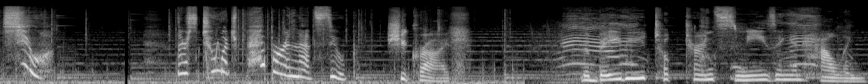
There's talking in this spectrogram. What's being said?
Achoo! There's too much pepper in that soup. she cried. The baby took turns sneezing and howling.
